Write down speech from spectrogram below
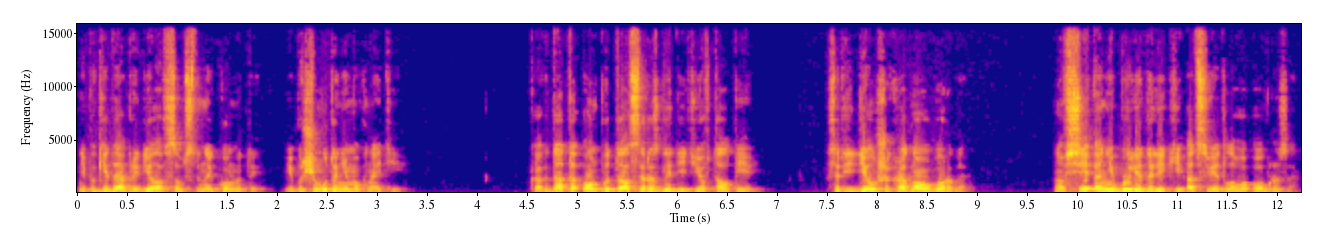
не покидая пределов собственной комнаты, и почему-то не мог найти. Когда-то он пытался разглядеть ее в толпе, среди девушек родного города, но все они были далеки от светлого образа.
